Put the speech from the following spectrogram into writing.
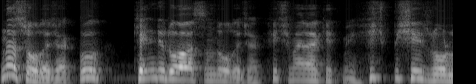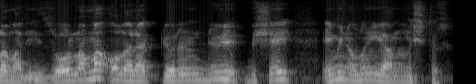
Nasıl olacak bu? Kendi doğasında olacak. Hiç merak etmeyin. Hiçbir şey zorlama değil. Zorlama olarak göründüğü bir şey emin olun yanlıştır.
